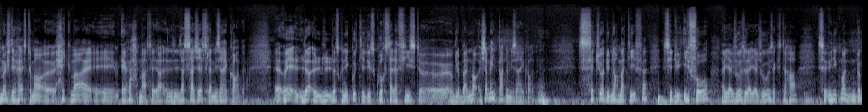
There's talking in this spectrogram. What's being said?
moi, je dirais justement hikmah et, rahma, c'est-à-dire la sagesse, la miséricorde. oui, lorsqu'on écoute les discours salafistes globalement, jamais ils parlent de miséricorde. Mm c'est toujours du normatif, c'est du il faut, yajouz, la yajouz, etc. C'est uniquement donc,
